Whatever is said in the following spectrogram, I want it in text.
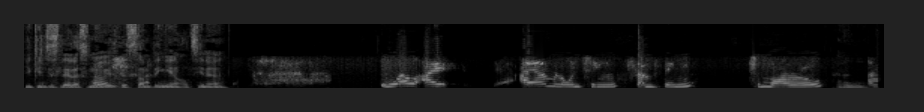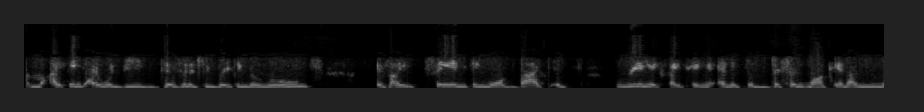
you can just let us know if there's something else, you know? Well, I I am launching something tomorrow. Um, I think I would be definitely breaking the rules if I say anything more, but it's really exciting and it's a different market. I'm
